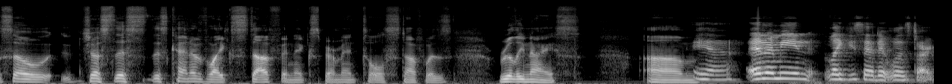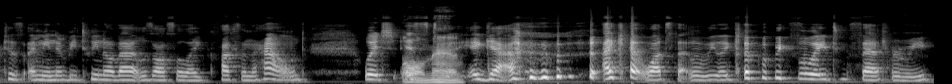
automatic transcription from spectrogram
so just this this kind of like stuff and experimental stuff was really nice um Yeah, and I mean, like you said, it was dark because I mean, in between all that was also like Fox and the Hound, which is Oh, man. yeah, I can't watch that movie. Like that movie's way too sad for me.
